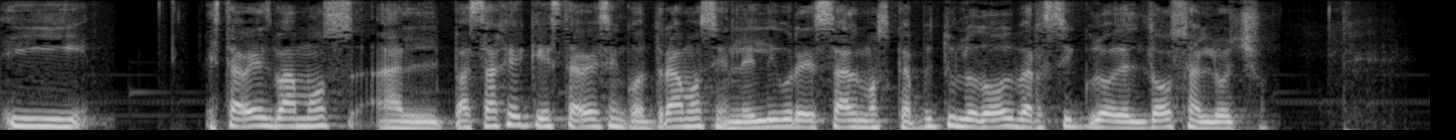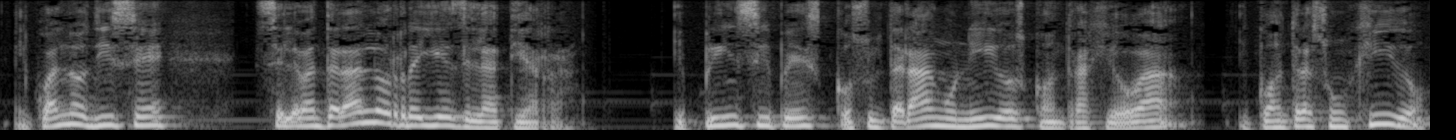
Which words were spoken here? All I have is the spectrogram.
Y esta vez vamos al pasaje que esta vez encontramos en el libro de Salmos capítulo 2 versículo del 2 al 8, el cual nos dice, se levantarán los reyes de la tierra, y príncipes consultarán unidos contra Jehová y contra su ungido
